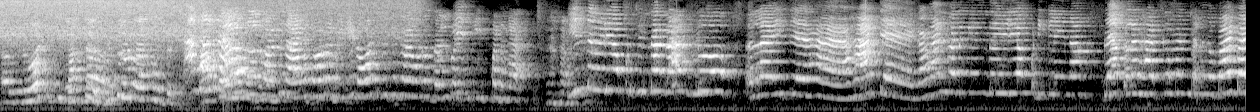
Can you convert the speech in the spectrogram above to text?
பத்து நோட்டிஃபிகேஷன் விசிலோட வேகம் கொடுத்து இந்த வீடியோ பிடிச்சிருந்தா காட்டுலு லைக் ஹார்ட் கமெண்ட் பண்ணுங்க இந்த வீடியோ பிடிக்கலைனா Black கலர் ஹார்ட் கமெண்ட் பண்ணுங்க பை பை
